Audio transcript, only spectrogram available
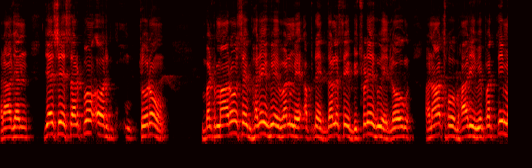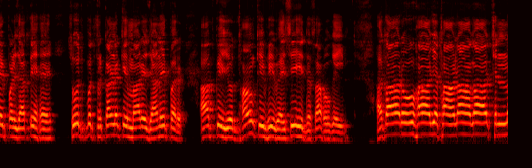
राजन, जैसे सर्पों और चोरों, बटमारों से भरे हुए वन में अपने दल से बिछड़े हुए लोग अनाथ हो भारी विपत्ति में पड़ जाते हैं, सूतपुत्र कर्ण के मारे जाने पर आपके योद्धाओं की भी वैसी ही दशा हो गई। हतारोहा यथा नागा छिन्न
